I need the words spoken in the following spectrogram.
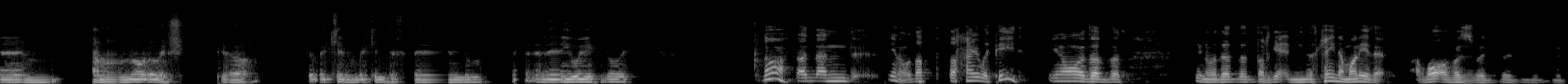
um, I'm not really sure that we can we can defend them in any way really. No, and, and you know they're, they're highly paid. You know they're, they're you know they're, they're getting the kind of money that a lot of us would, would, would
